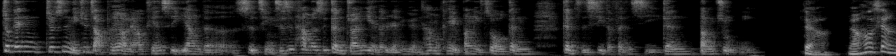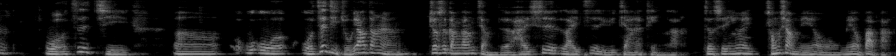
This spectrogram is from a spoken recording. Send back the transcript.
就跟就是你去找朋友聊天是一样的事情，只是他们是更专业的人员，他们可以帮你做更更仔细的分析跟帮助你。对啊，然后像我自己，呃，我我我我自己主要当然就是刚刚讲的，还是来自于家庭啦，就是因为从小没有没有爸爸。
